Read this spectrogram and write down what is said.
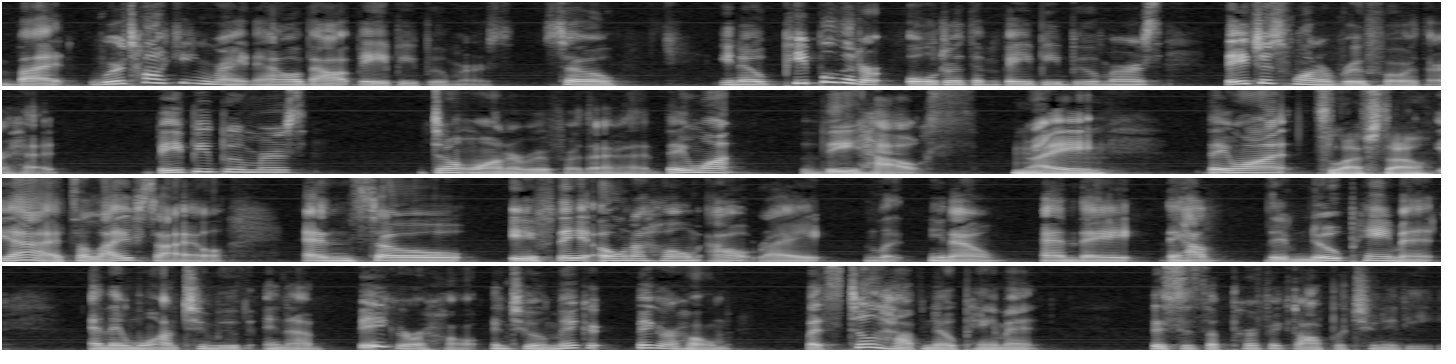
but we're talking right now about baby boomers. So, you know, people that are older than baby boomers, they just want a roof over their head. Baby boomers don't want a roof over their head. They want the house, mm-hmm. right? They want It's a lifestyle. yeah, it's a lifestyle. And so if they own a home outright, you know, and they they have they have no payment and they want to move in a bigger home into a bigger bigger home but still have no payment, this is the perfect opportunity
